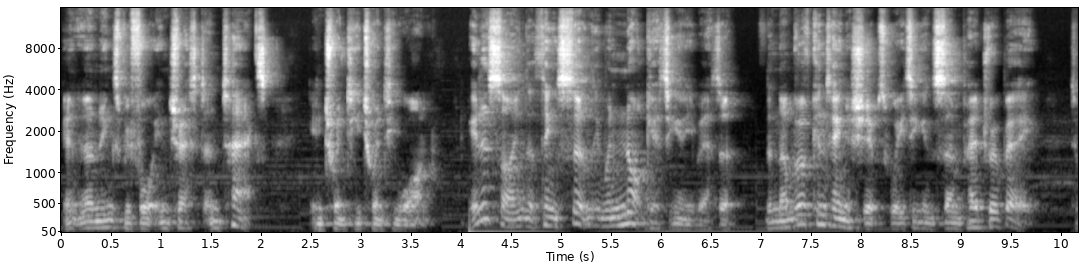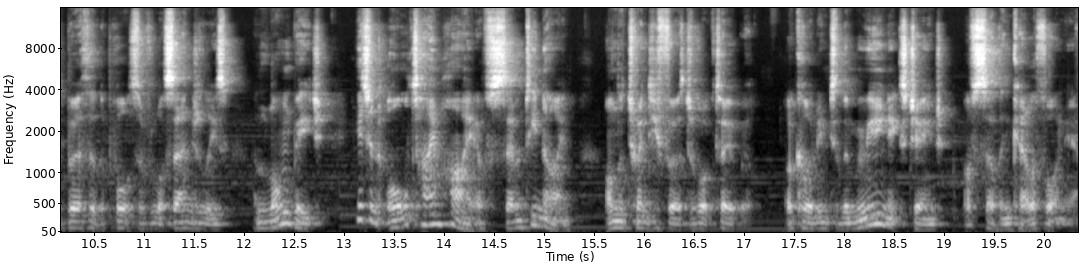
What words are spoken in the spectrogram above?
in earnings before interest and tax in 2021. In a sign that things certainly were not getting any better, the number of container ships waiting in San Pedro Bay to berth at the ports of Los Angeles and Long Beach hit an all-time high of 79 on the 21st of October, according to the Marine Exchange of Southern California.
